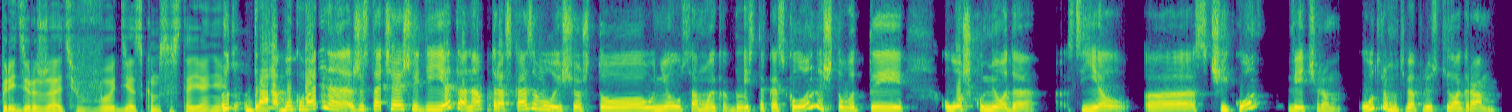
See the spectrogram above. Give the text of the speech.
придержать в детском состоянии. Ну, да, буквально жесточайшая диета. Она вот рассказывала еще, что у нее у самой как бы есть такая склонность, что вот ты ложку меда съел э, с чайком вечером, утром у тебя плюс килограмм.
